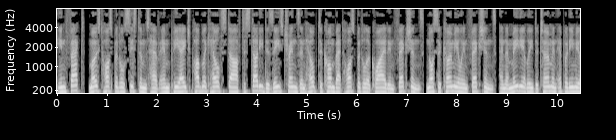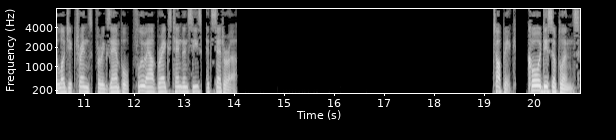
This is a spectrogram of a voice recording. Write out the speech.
In fact, most hospital systems have MPH public health staff to study disease trends and help to combat hospital-acquired infections nosocomial infections and immediately determine epidemiologic trends for example, flu outbreaks tendencies, etc. Topic: Core disciplines.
